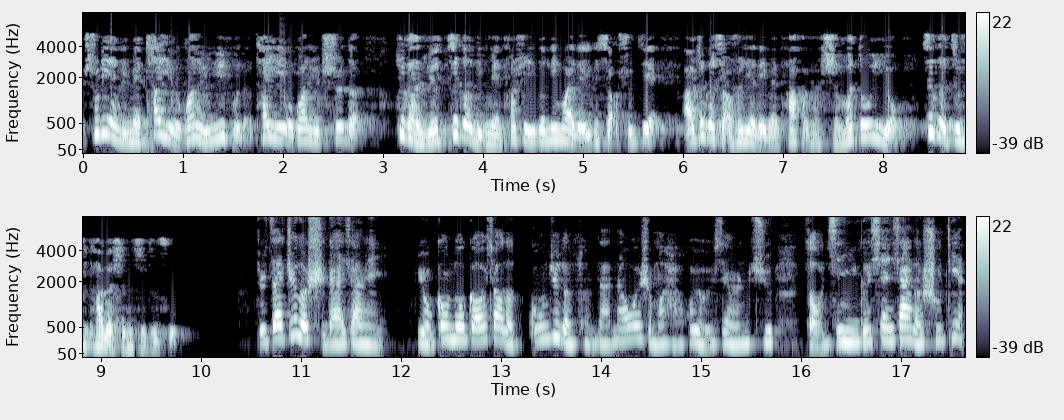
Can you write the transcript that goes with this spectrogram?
书店里面它也有关于衣服的，它也有关于吃的，就感觉这个里面它是一个另外的一个小世界。而这个小世界里面，它好像什么都有，这个就是它的神奇之处。就在这个时代下面，有更多高效的工具的存在，那为什么还会有一些人去走进一个线下的书店？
